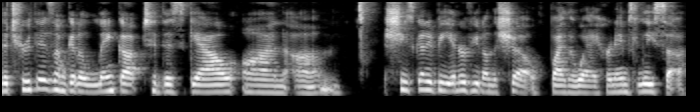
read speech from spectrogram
the truth is, I'm going to link up to this gal on, um, she's going to be interviewed on the show, by the way. Her name's Lisa.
